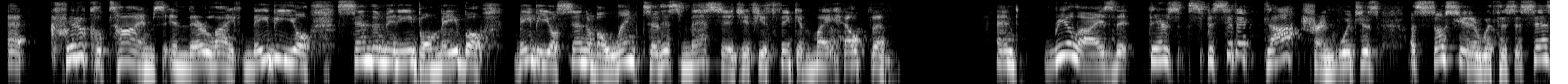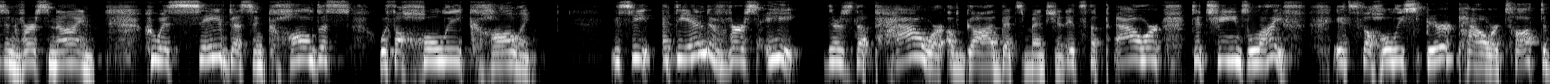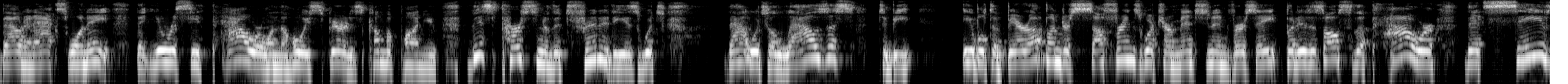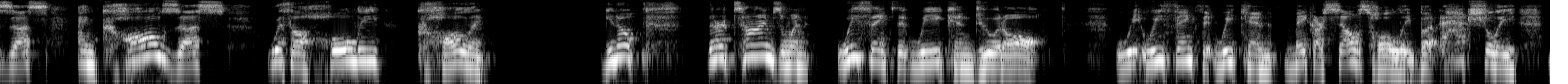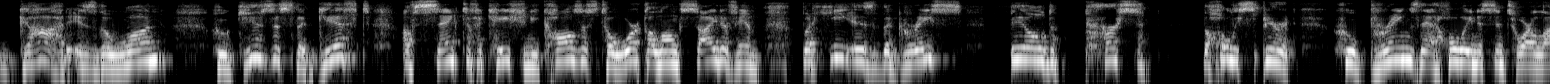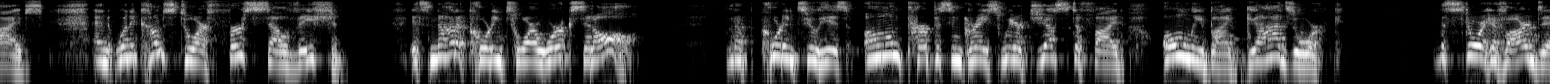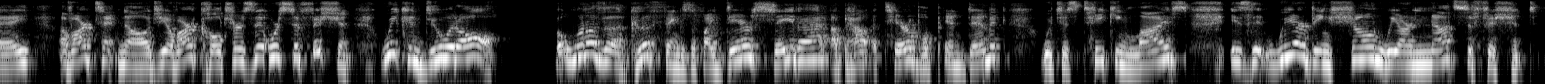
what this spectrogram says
at critical times in their life. Maybe you'll send them an email, maybe, maybe you'll send them a link to this message if you think it might help them. And realize that there's specific doctrine which is associated with this. It says in verse 9, who has saved us and called us with a holy calling. You see, at the end of verse 8, there's the power of God that's mentioned. It's the power to change life. It's the Holy Spirit power talked about in Acts 1 8, that you'll receive power when the Holy Spirit has come upon you. This person of the Trinity is which that which allows us to be able to bear up under sufferings, which are mentioned in verse 8, but it is also the power that saves us and calls us with a holy calling. You know, there are times when we think that we can do it all we, we think that we can make ourselves holy, but actually, God is the one who gives us the gift of sanctification. He calls us to work alongside of Him, but He is the grace filled person, the Holy Spirit, who brings that holiness into our lives. And when it comes to our first salvation, it's not according to our works at all but according to his own purpose and grace, we are justified only by God's work. The story of our day, of our technology, of our culture is that we're sufficient. We can do it all. But one of the good things, if I dare say that about a terrible pandemic which is taking lives, is that we are being shown we are not sufficient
